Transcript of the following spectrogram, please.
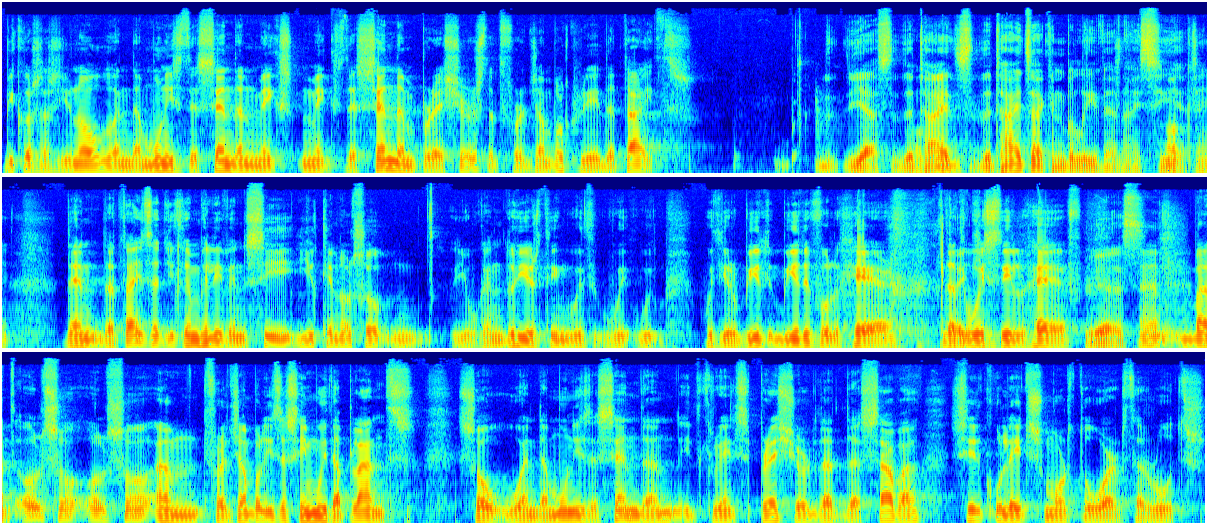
Because as you know, when the moon is descendant, makes makes descendant pressures that, for example, create the tides. Yes, the okay. tides. The tides I can believe in. I see okay. it then the tides that you can believe and see, you can also mm, you can do your thing with with, with your be beautiful hair that we still have. Yes. Uh, but also also um, for example, it's the same with the plants. So when the moon is ascendant, it creates pressure that the saba circulates more towards the roots,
